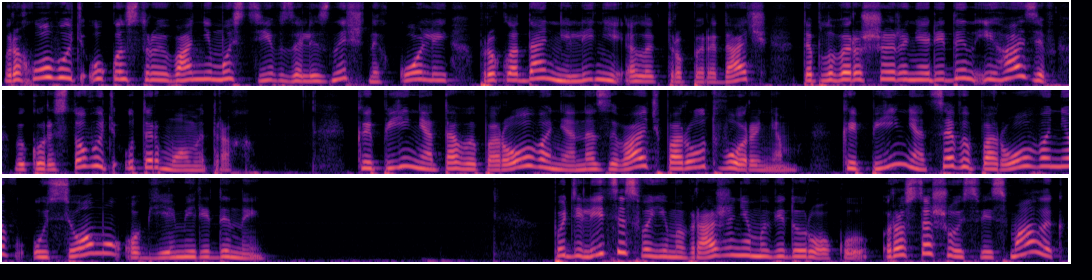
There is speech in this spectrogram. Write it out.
враховують у конструюванні мостів, залізничних колій, прокладанні ліній електропередач, теплове розширення рідин і газів використовують у термометрах. Кипіння та випаровування називають пароутворенням. Кипіння це випаровування в усьому об'ємі рідини. Поділіться своїми враженнями від уроку. Розташуй свій смалик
